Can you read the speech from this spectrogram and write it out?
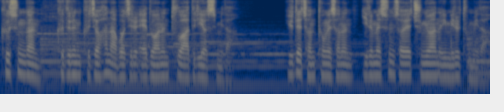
그 순간 그들은 그저 한 아버지를 애도하는 두 아들이었습니다. 유대 전통에서는 이름의 순서에 중요한 의미를 둡니다.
